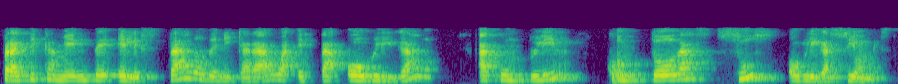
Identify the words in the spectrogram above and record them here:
prácticamente el Estado de Nicaragua está obligado a cumplir con todas sus obligaciones.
